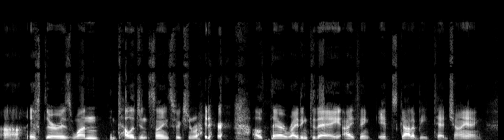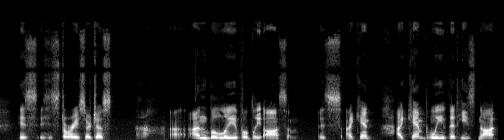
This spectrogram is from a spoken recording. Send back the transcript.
uh, if there is one intelligent science fiction writer out there writing today, I think it's got to be Ted Chiang. His his stories are just uh, unbelievably awesome. It's I can't I can't believe that he's not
